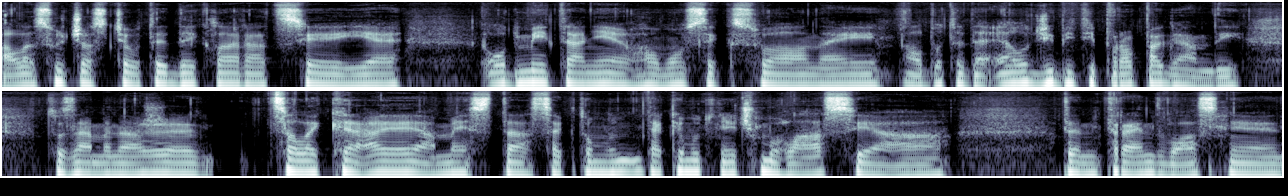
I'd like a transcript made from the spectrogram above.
ale súčasťou tej deklarácie je odmietanie homosexuálnej alebo teda LGBT propagandy. To znamená, že celé kraje a mesta sa k tomu takémuto niečomu hlásia a ten trend vlastne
